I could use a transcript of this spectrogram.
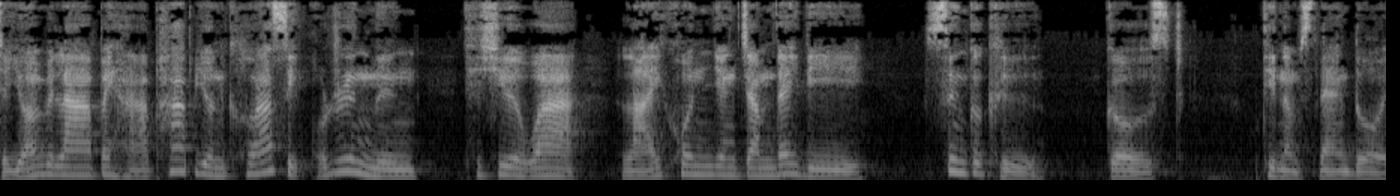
จะย้อนเวลาไปหาภาพยนตร์คลาสสิกเรื่องหนึ่งที่เชื่อว่าหลายคนยังจำได้ดี ซึ่งก็คือ Ghost ที่นำแสดงโดย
